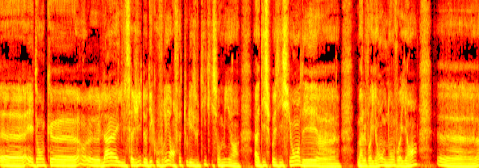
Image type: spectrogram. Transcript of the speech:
Euh, et donc là, il s'agit de découvrir en fait tous les outils qui sont mis en- à disposition des euh, malvoyants ou non-voyants. Euh,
